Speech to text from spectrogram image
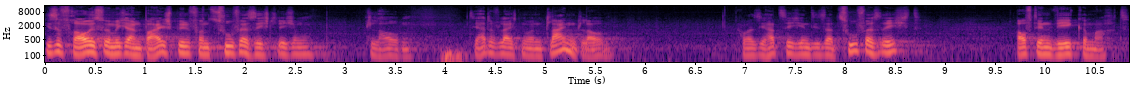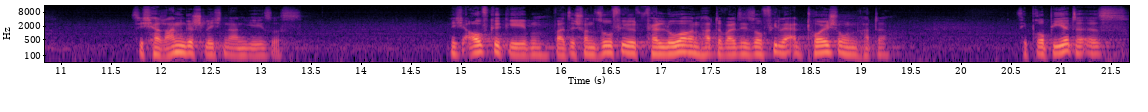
Diese Frau ist für mich ein Beispiel von zuversichtlichem Glauben. Sie hatte vielleicht nur einen kleinen Glauben, aber sie hat sich in dieser Zuversicht auf den Weg gemacht, sich herangeschlichen an Jesus. Nicht aufgegeben, weil sie schon so viel verloren hatte, weil sie so viele Enttäuschungen hatte. Sie probierte es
